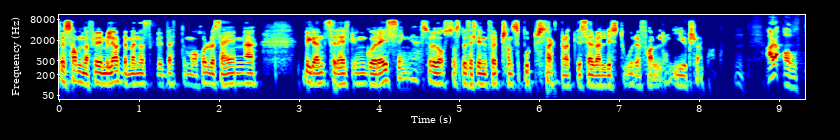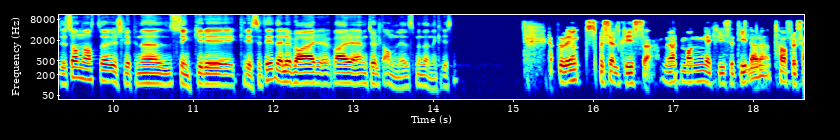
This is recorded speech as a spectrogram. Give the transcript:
til sammen har flere milliarder mennesker blitt bedt om å holde seg hjemme, begrense eller helt unngå reising. Så er det også spesielt innenfor transportsektoren at vi ser veldig store fall i utslippene. Mm. Er det alltid sånn at utslippene synker i krisetid, eller hva er, hva er eventuelt annerledes med denne krisen? Det er jo en spesiell krise. Det har vært mange kriser tidligere. Ta f.eks.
